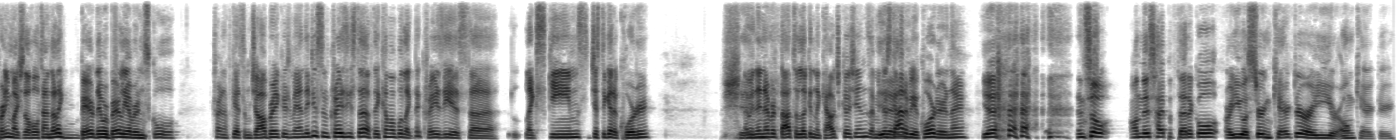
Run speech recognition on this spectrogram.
pretty much the whole time. They're like bare. They were barely ever in school, trying to get some jawbreakers. Man, they do some crazy stuff. They come up with like the craziest uh like schemes just to get a quarter. Shit. I mean, they never thought to look in the couch cushions. I mean, there's got to be a quarter in there. Yeah. and so on this hypothetical, are you a certain character or are you your own character?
